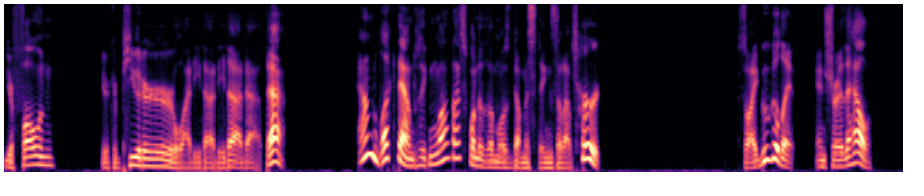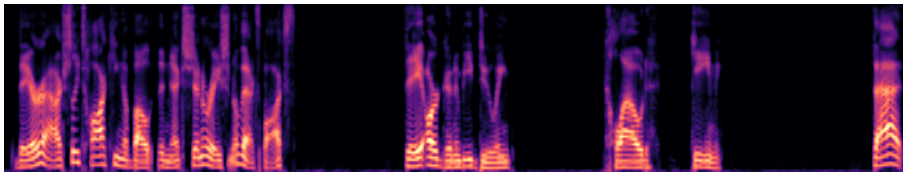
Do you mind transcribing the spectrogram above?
your phone, your computer, la di da di da da da. And I'm looking at it, I'm thinking, well, that's one of the most dumbest things that I've heard. So I Googled it, and sure the hell, they are actually talking about the next generation of Xbox. They are going to be doing cloud gaming. That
